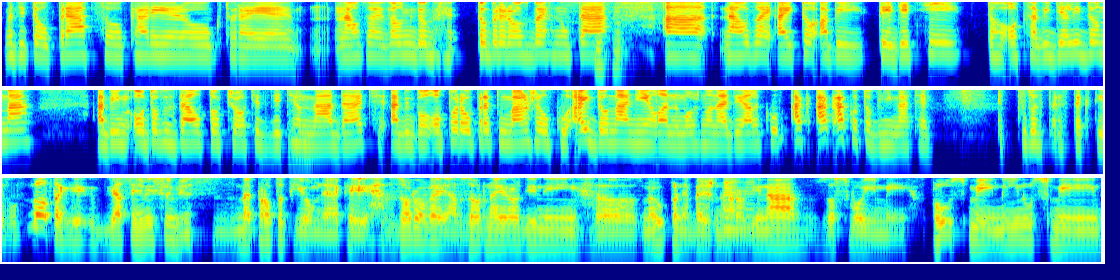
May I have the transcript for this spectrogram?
medzi tou prácou, kariérou, ktorá je naozaj veľmi dobre, dobre rozbehnutá a naozaj aj to, aby tie deti toho otca videli doma, aby im odovzdal to, čo otec deťom mm. má dať, aby bol oporou pre tú manželku aj doma, nie len možno na diálku. A, a, ako to vnímate, túto perspektívu? No tak ja si nemyslím, že sme prototypom nejakej vzorovej a vzornej rodiny. E, sme úplne bežná mm-hmm. rodina so svojimi plusmi, mínusmi.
